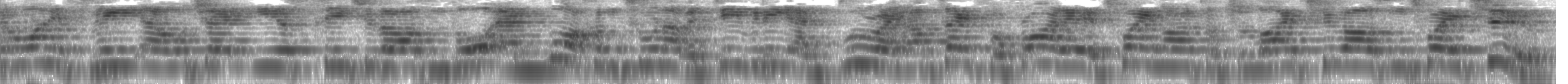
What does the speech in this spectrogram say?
Everyone, it's me, LJEST2004, and welcome to another DVD and Blu-ray update for Friday the 29th of July 2022.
